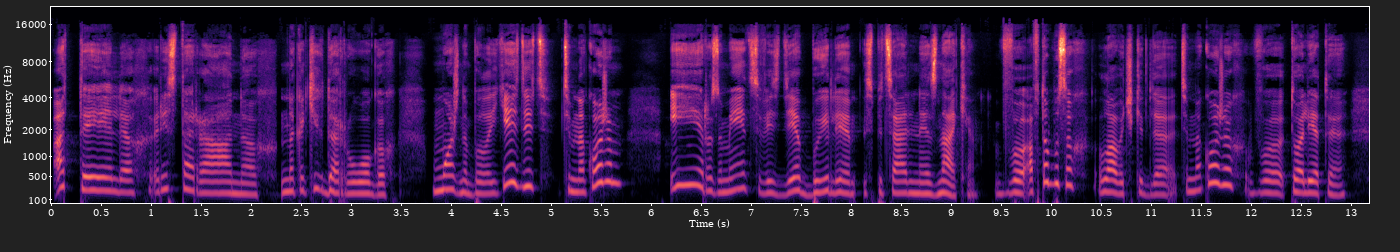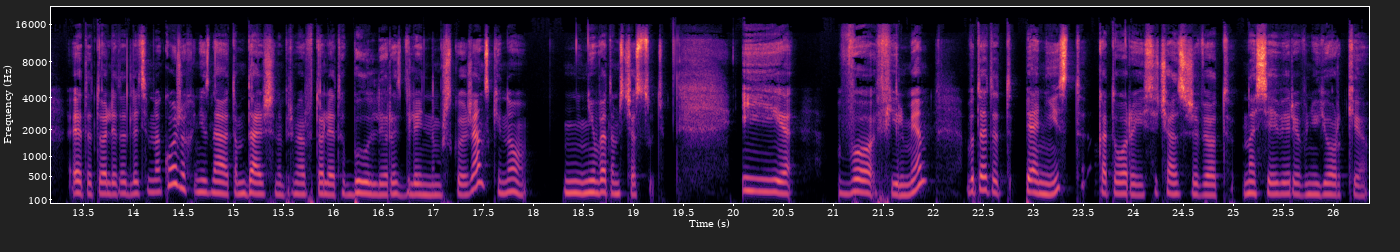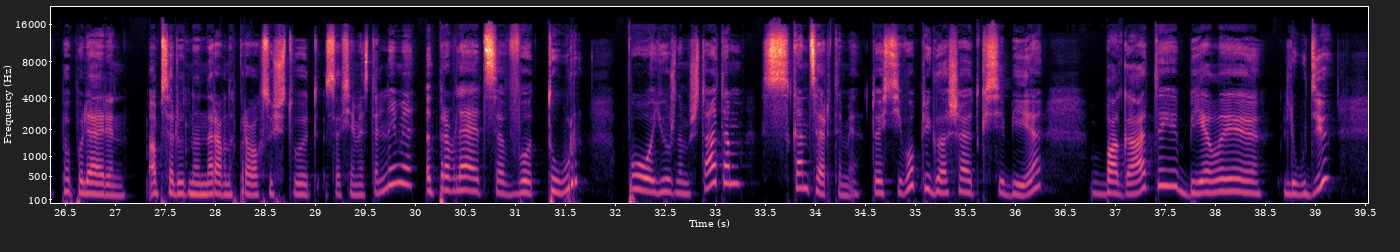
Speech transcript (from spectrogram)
отелях, ресторанах, на каких дорогах можно было ездить темнокожим, и, разумеется, везде были специальные знаки. В автобусах лавочки для темнокожих, в туалеты — это туалеты для темнокожих. Не знаю, там дальше, например, в туалетах было ли разделение на мужской и женский, но не в этом сейчас суть. И в фильме вот этот пианист, который сейчас живет на севере в Нью-Йорке, популярен, абсолютно на равных правах существует со всеми остальными, отправляется в тур по Южным Штатам с концертами. То есть его приглашают к себе богатые белые люди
